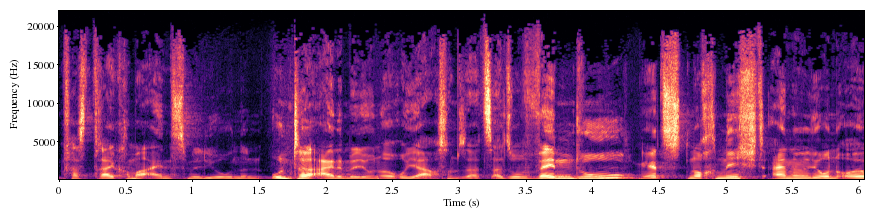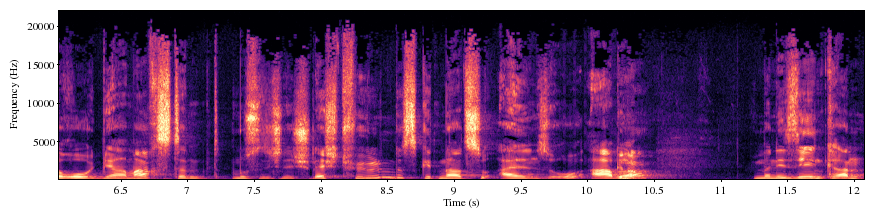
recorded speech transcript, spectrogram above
fast 3,1 Millionen unter eine Million Euro Jahresumsatz. Also wenn du jetzt noch nicht eine Million Euro im Jahr machst, dann musst du dich nicht schlecht fühlen. Das geht nahezu allen so. Aber Genau. wie man hier sehen kann,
